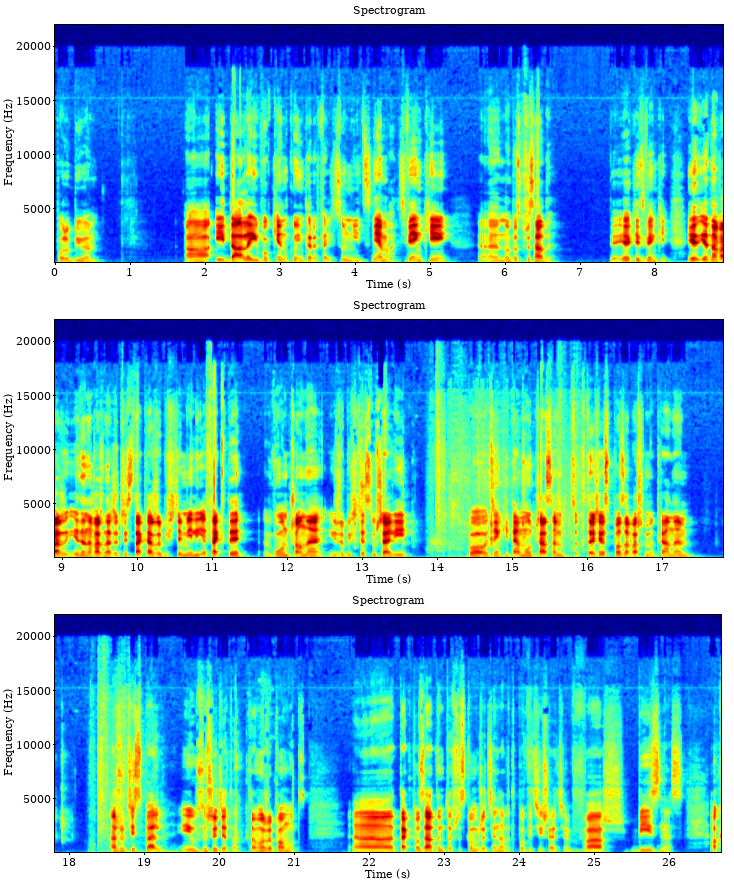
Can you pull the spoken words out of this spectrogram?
polubiłem. I dalej w okienku interfejsu nic nie ma. Dźwięki, e, no bez przesady. Jakie dźwięki? Je- Jedna, jedyna ważna rzecz jest taka, żebyście mieli efekty włączone i żebyście słyszeli, bo dzięki temu czasem co ktoś jest poza waszym ekranem, a rzuci spell i usłyszycie to. To może pomóc. E, tak poza tym to wszystko możecie nawet powyciszać w wasz biznes. Ok,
